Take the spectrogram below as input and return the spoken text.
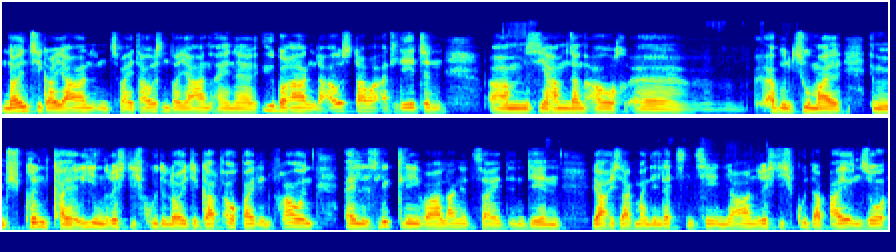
90er Jahren und 2000er Jahren eine überragende Ausdauerathletin. Ähm, sie haben dann auch äh, ab und zu mal im Sprint Kairin richtig gute Leute gehabt, auch bei den Frauen. Alice Lickley war lange Zeit in den, ja, ich sag mal, in den letzten zehn Jahren richtig gut dabei und so.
